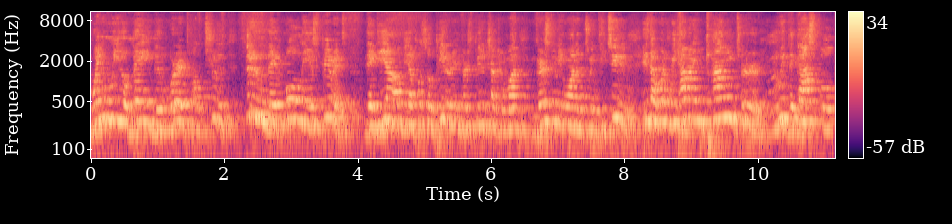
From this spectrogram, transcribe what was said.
when we obey the word of truth through the Holy Spirit. The idea of the Apostle Peter in 1 Peter chapter 1, verse 21 and 22 is that when we have an encounter with the gospel,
